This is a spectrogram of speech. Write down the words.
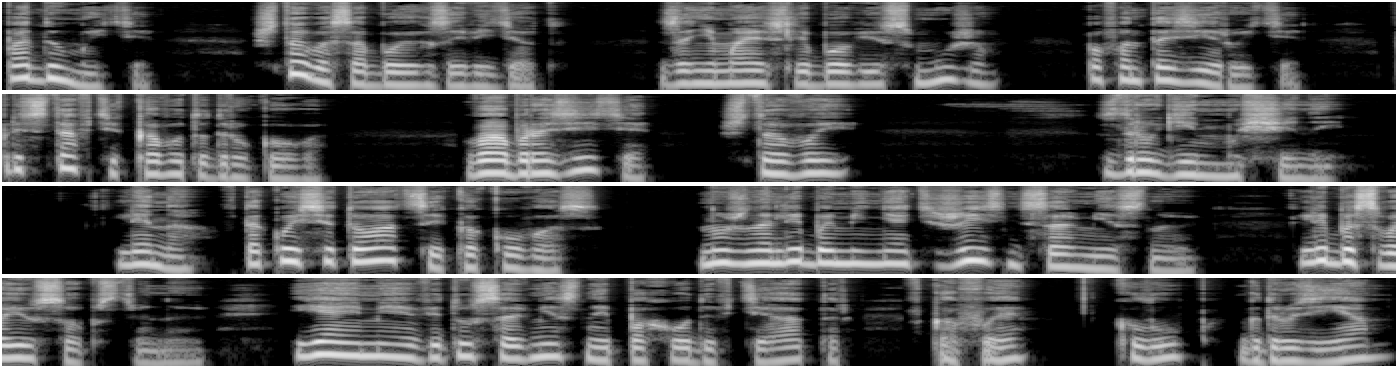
Подумайте, что вас обоих заведет. Занимаясь любовью с мужем, пофантазируйте, представьте кого-то другого. Вообразите, что вы с другим мужчиной. Лена, в такой ситуации, как у вас, нужно либо менять жизнь совместную, либо свою собственную. Я имею в виду совместные походы в театр, в кафе, клуб, к друзьям,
